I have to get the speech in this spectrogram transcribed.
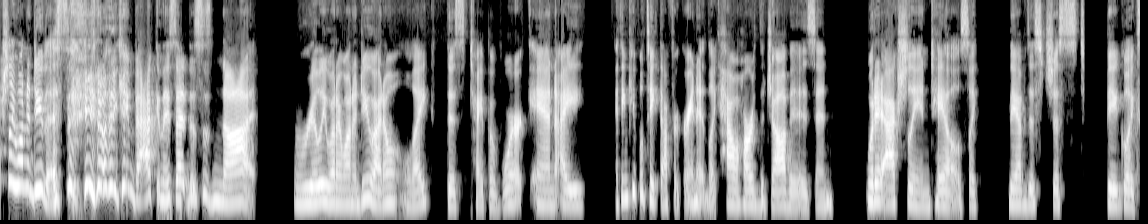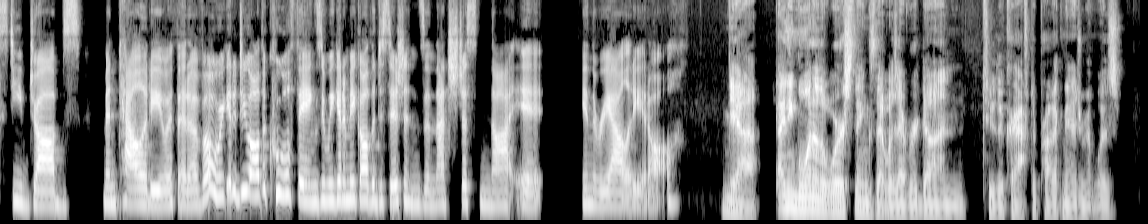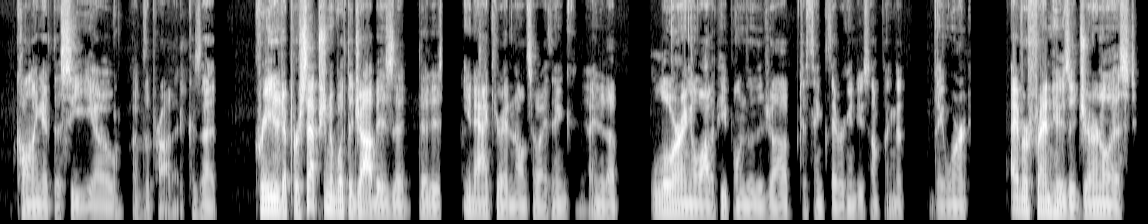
actually want to do this. you know, they came back and they said, this is not really what I want to do. I don't like this type of work. And I I think people take that for granted, like how hard the job is and what it actually entails. Like they have this just big like Steve Jobs mentality with it of, oh, we're going to do all the cool things and we got to make all the decisions. And that's just not it in the reality at all. Yeah. I think one of the worst things that was ever done to the craft of product management was calling it the CEO of the product because that created a perception of what the job is that that is inaccurate and also I think ended up luring a lot of people into the job to think they were going to do something that they weren't. I have a friend who's a journalist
